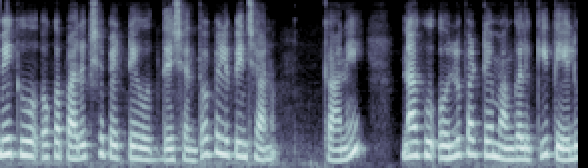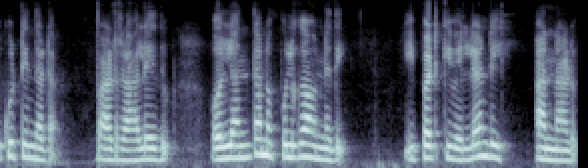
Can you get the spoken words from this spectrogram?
మీకు ఒక పరీక్ష పెట్టే ఉద్దేశంతో పిలిపించాను. కానీ నాకు ఒళ్ళు పట్టే మంగలికి తేలు కుట్టిందట. వాడు రాలేదు. ఒళ్ళంతా నొప్పులుగా ఉన్నది. ఇప్పటికి వెళ్ళండి అన్నాడు.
